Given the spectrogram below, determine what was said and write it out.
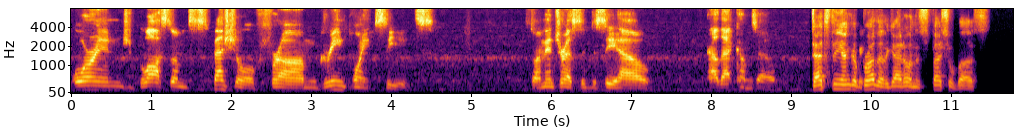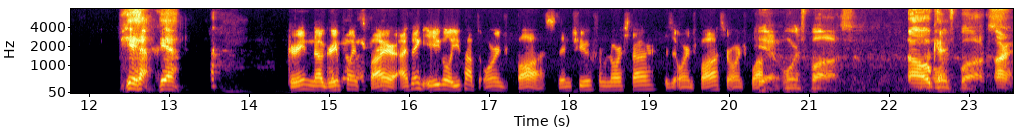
orange blossom special from Greenpoint Seeds. So I'm interested to see how how that comes out. That's the younger brother that got on the special bus. Yeah, yeah. Green, no, Greenpoint's fire. I think Eagle, you popped Orange Boss, didn't you, from North Star? Is it Orange Boss or Orange Blossom? Yeah, orange boss. Oh, okay. Orange boss. All right.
